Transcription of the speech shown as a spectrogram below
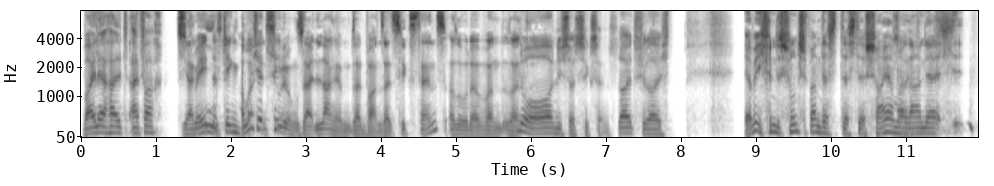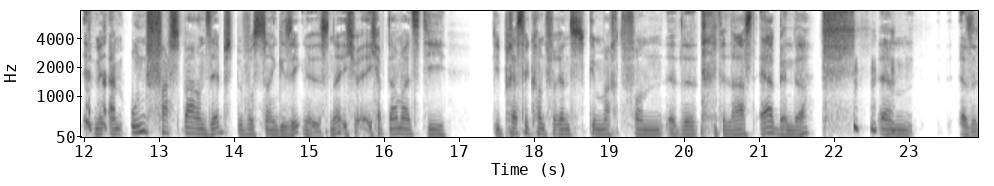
Weil er halt einfach straight gut, das Ding durcherzählt. Entschuldigung, seit langem, seit wann? Seit Six Sense? Also, oder wann? Seit, No, nicht seit Six Sense. Seit vielleicht. Ja, aber ich finde es schon spannend, dass, dass der Shyamalan ja äh, mit einem unfassbaren Selbstbewusstsein gesegnet ist. Ne? Ich, ich habe damals die, die Pressekonferenz gemacht von äh, The, The Last Airbender. ähm, also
